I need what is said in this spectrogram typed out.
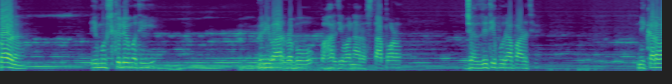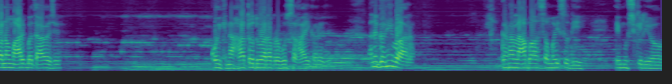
પણ એ મુશ્કેલીઓમાંથી ઘણીવાર પ્રભુ બહાર જવાના રસ્તા પણ જલ્દીથી પૂરા પાડે છે. નીકળવાનો માર્ગ બતાવે છે. કોઈકના હાથો દ્વારા પ્રભુ સહાય કરે છે. અને ઘણીવાર ઘણા લાંબા સમય સુધી એ મુશ્કેલીઓ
